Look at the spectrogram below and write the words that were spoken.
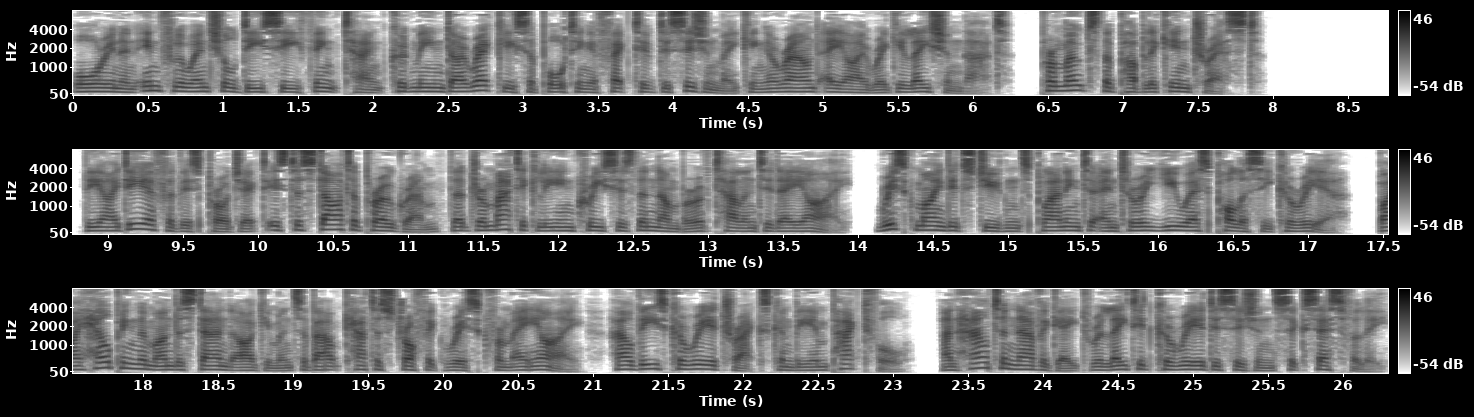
or in an influential DC think tank could mean directly supporting effective decision making around AI regulation that promotes the public interest. The idea for this project is to start a program that dramatically increases the number of talented AI, risk minded students planning to enter a US policy career, by helping them understand arguments about catastrophic risk from AI, how these career tracks can be impactful, and how to navigate related career decisions successfully.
